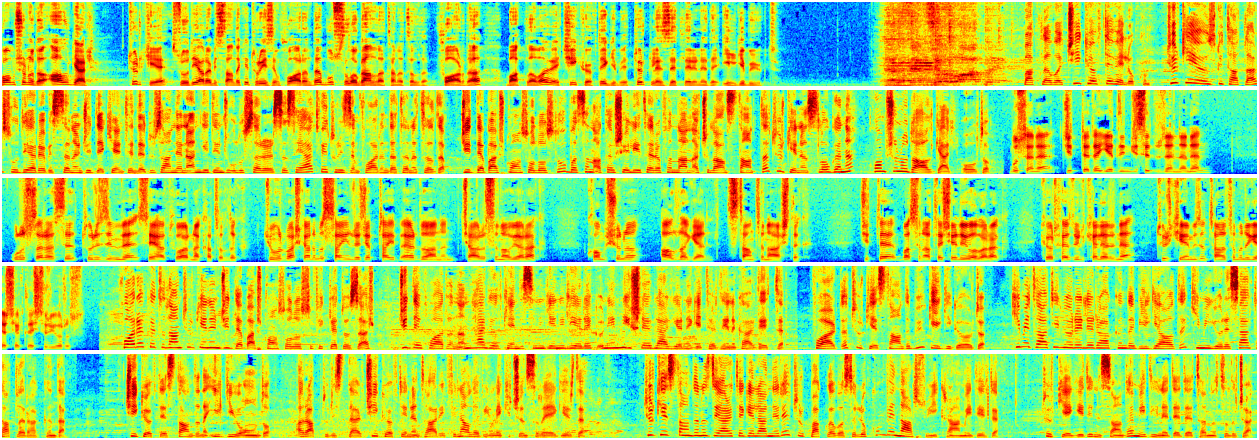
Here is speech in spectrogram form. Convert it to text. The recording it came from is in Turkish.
Komşunu da al gel. Türkiye, Suudi Arabistan'daki turizm fuarında bu sloganla tanıtıldı. Fuarda baklava ve çiğ köfte gibi Türk lezzetlerine de ilgi büyüktü. Baklava, çiğ köfte ve lokum. Türkiye'ye özgü tatlar Suudi Arabistan'ın Cidde kentinde düzenlenen 7. Uluslararası Seyahat ve Turizm Fuarı'nda tanıtıldı. Cidde Başkonsolosluğu basın ataşeliği tarafından açılan standta Türkiye'nin sloganı komşunu da al gel oldu. Bu sene Cidde'de yedincisi düzenlenen Uluslararası Turizm ve Seyahat Fuarı'na katıldık. Cumhurbaşkanımız Sayın Recep Tayyip Erdoğan'ın çağrısına uyarak komşunu al da gel standını açtık. Cidde basın ateşeliği olarak Körfez ülkelerine Türkiye'mizin tanıtımını gerçekleştiriyoruz. Fuara katılan Türkiye'nin Cidde Başkonsolosu Fikret Özer, Cidde Fuarı'nın her yıl kendisini yenileyerek önemli işlevler yerine getirdiğini kaydetti. Fuarda Türkiye standı büyük ilgi gördü. Kimi tatil yöreleri hakkında bilgi aldı, kimi yöresel tatlar hakkında. Çiğ köfte standına ilgi yoğundu. Arap turistler çiğ köftenin tarifini alabilmek için sıraya girdi. Türkiye standını ziyarete gelenlere Türk baklavası, lokum ve nar suyu ikram edildi. Türkiye 7 Nisan'da Medine'de de tanıtılacak.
